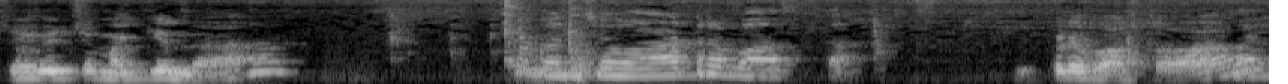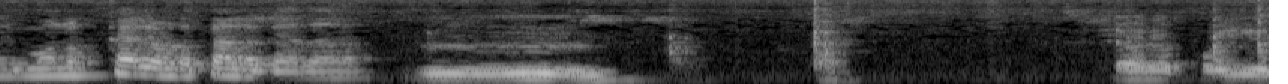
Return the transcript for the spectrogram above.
చూపించి మగ్గిందా? కొంచెం వాటర్ పోస్తా. ఇప్పుడే పోస్తావా? మళ్ళీ ములక్కాయలు ఉడకాలి కదా. ఉమ్, ఉమ్. సరే పొయ్యి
